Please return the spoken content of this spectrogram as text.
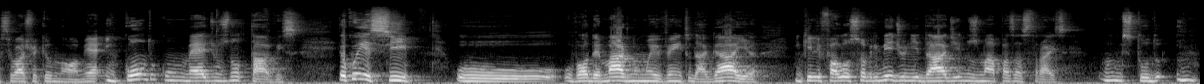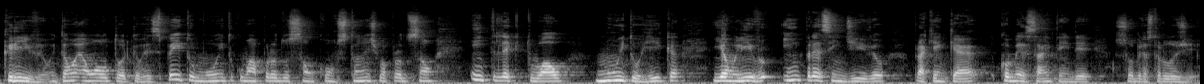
se eu acho aqui o nome, é Encontro com Médiums Notáveis. Eu conheci o, o Valdemar num evento da Gaia, em que ele falou sobre mediunidade nos mapas astrais. Um estudo incrível. Então é um autor que eu respeito muito, com uma produção constante, uma produção intelectual muito rica e é um livro imprescindível para quem quer começar a entender sobre astrologia.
